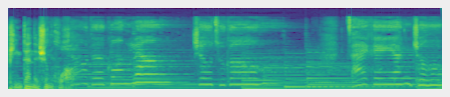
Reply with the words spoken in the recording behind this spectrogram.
平淡的生活。就足够，在黑暗中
